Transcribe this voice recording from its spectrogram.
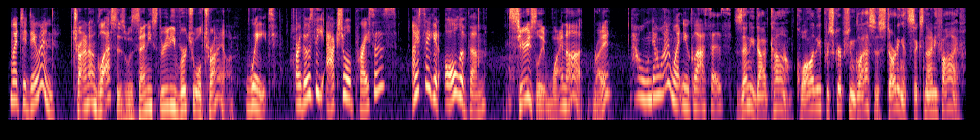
What you doing? Trying on glasses with Zenni's 3D virtual try on. Wait, are those the actual prices? I say get all of them. Seriously, why not, right? Oh, now I want new glasses. Zenni.com, quality prescription glasses starting at $6.95.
